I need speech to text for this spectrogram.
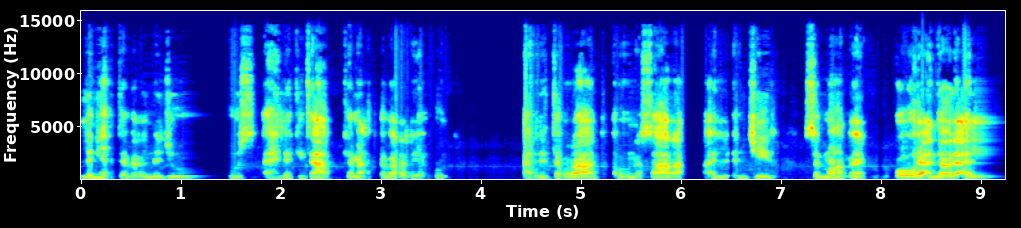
لم يعتبر المجوس أهل كتاب كما اعتبر اليهود. أهل التوراة أو النصارى أهل الإنجيل سماهم قوة يعني دول أهل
